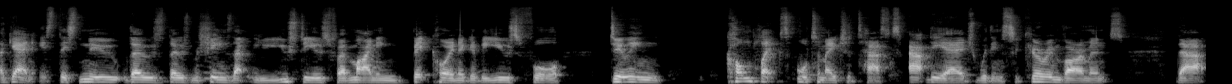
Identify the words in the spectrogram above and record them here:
again, it's this new those those machines that you used to use for mining Bitcoin are going to be used for doing complex automated tasks at the edge within secure environments that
